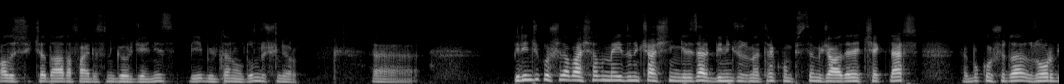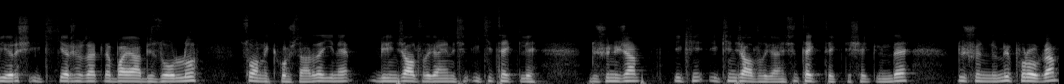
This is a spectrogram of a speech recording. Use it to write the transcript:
Alıştıkça daha da faydasını göreceğiniz bir bülten olduğunu düşünüyorum. Ee, birinci koşuyla başlayalım. Maiden 3 yaşlı İngilizler 1300 metre kum pistte mücadele edecekler. Ee, bu koşuda zor bir yarış. İlk iki yarış özellikle bayağı bir zorlu. Sonraki koşularda yine birinci altılı ganyan için iki tekli düşüneceğim. İki, ikinci altılı ganyan için tek tekli şeklinde düşündüğüm bir program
